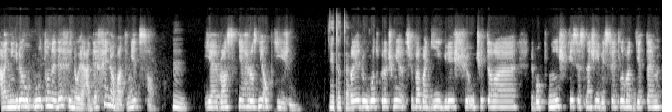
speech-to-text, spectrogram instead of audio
Ale nikdo mu to nedefinuje. A definovat něco mm. je vlastně hrozně obtížné. Je to tak. To je důvod, proč mě třeba vadí, když učitelé nebo knížky se snaží vysvětlovat dětem,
